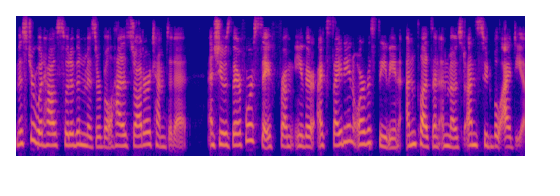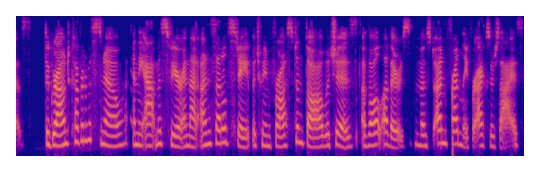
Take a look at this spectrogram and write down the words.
Mr. Woodhouse would have been miserable had his daughter attempted it, and she was therefore safe from either exciting or receiving unpleasant and most unsuitable ideas. The ground covered with snow, and the atmosphere in that unsettled state between frost and thaw which is, of all others, the most unfriendly for exercise,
